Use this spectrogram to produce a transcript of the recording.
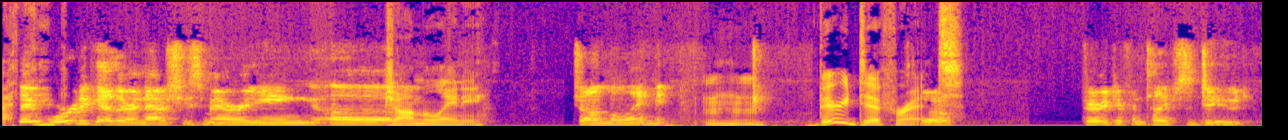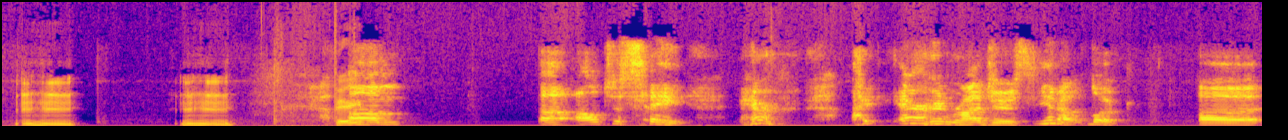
I They think were together, and now she's marrying uh, John Mulaney. John Mulaney. Very different. So, very different types of dude. Mm hmm. Mm hmm. Very. Um, uh, I'll just say, Aaron, I, Aaron Rodgers. You know, look, uh,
